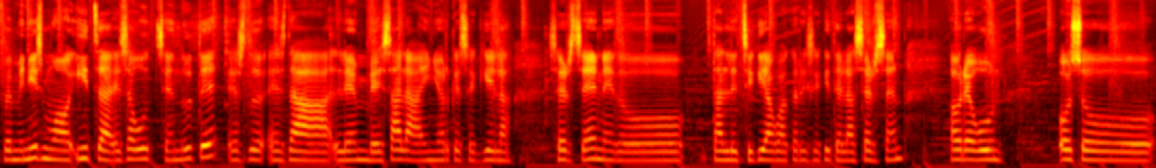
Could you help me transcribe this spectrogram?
feminismo hitza ezagutzen dute, ez, du, ez da lehen bezala inork ezekiela zer zen edo talde txikiak bakarrik zekitela zer zen. Gaur egun oso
